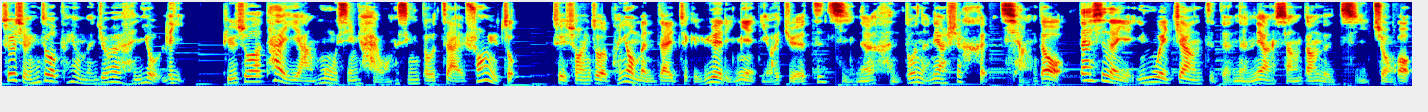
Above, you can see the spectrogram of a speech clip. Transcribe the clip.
所以水瓶座的朋友们就会很有力。比如说太阳、木星、海王星都在双鱼座。所以双鱼座的朋友们在这个月里面也会觉得自己呢很多能量是很强的哦，但是呢也因为这样子的能量相当的集中哦，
